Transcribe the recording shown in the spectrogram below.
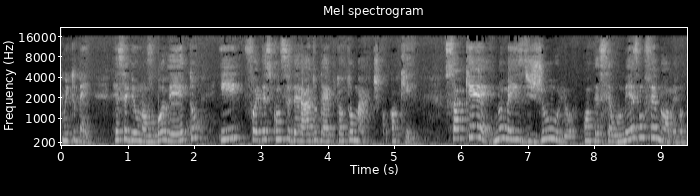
Muito bem. Recebi um novo boleto e foi desconsiderado o débito automático. Ok. Só que no mês de julho aconteceu o mesmo fenômeno.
